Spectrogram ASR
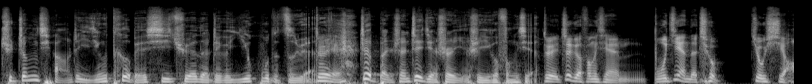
去争抢这已经特别稀缺的这个医护的资源。对这本身这件事儿也是一个风险。对，这个风险不见得就 就小。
